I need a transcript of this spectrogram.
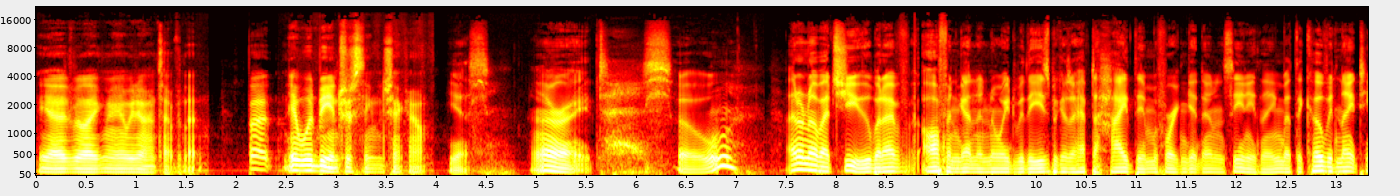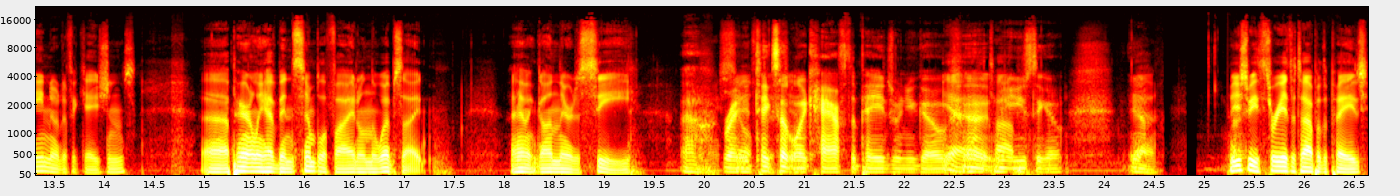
Yeah, I'd be like, man, we don't have time for that. But it would be interesting to check out. Yes. All right. So, I don't know about you, but I've often gotten annoyed with these because I have to hide them before I can get down and see anything. But the COVID 19 notifications uh, apparently have been simplified on the website. I haven't gone there to see. Oh, right. It takes up like half the page when you go. Yeah, the when you used to go. Yeah. There used to be three at the top of the page,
